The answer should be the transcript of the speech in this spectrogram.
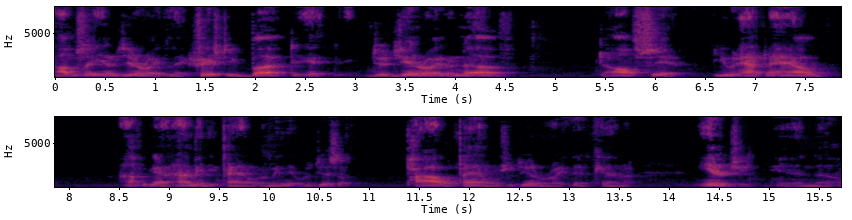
obviously it'll generate electricity, but to, it, to generate enough to offset, you would have to have, I forgot how many panels. I mean, it was just a pile of panels to generate that kind of energy. And uh,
